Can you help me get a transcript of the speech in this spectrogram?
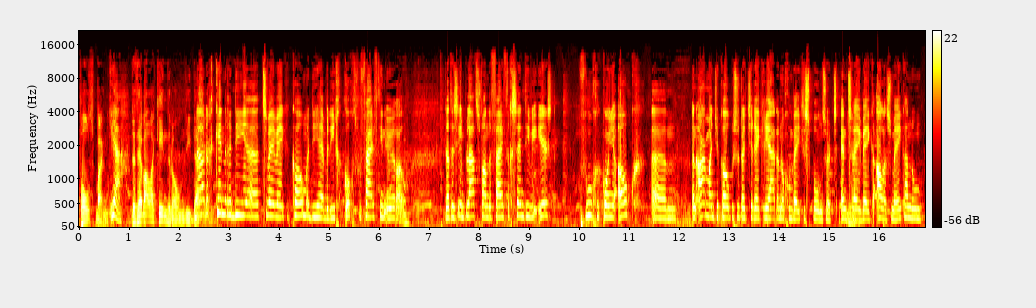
polsbandje. Ja. Dat hebben alle kinderen om die daar... Nou, de kinderen die eh, twee weken komen, die hebben die gekocht voor 15 euro. Dat is in plaats van de 50 cent die we eerst vroegen, kon je ook ehm, een armbandje kopen, zodat je Recreade nog een beetje sponsort. En twee weken alles mee kan doen.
